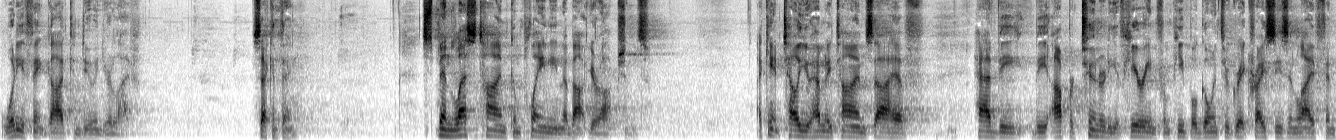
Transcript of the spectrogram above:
what do you think God can do in your life? Second thing, spend less time complaining about your options. I can't tell you how many times I have had the, the opportunity of hearing from people going through great crises in life and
